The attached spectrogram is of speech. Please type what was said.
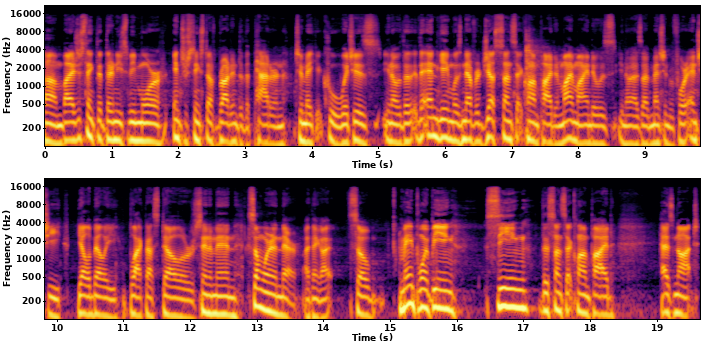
Um, but I just think that there needs to be more interesting stuff brought into the pattern to make it cool, which is, you know, the, the end game was never just Sunset Clown Pied in my mind. It was, you know, as I've mentioned before, Enchi, Yellow Belly, Black Pastel, or Cinnamon, somewhere in there, I think. I, so, main point being, seeing the Sunset Clown Pied has not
